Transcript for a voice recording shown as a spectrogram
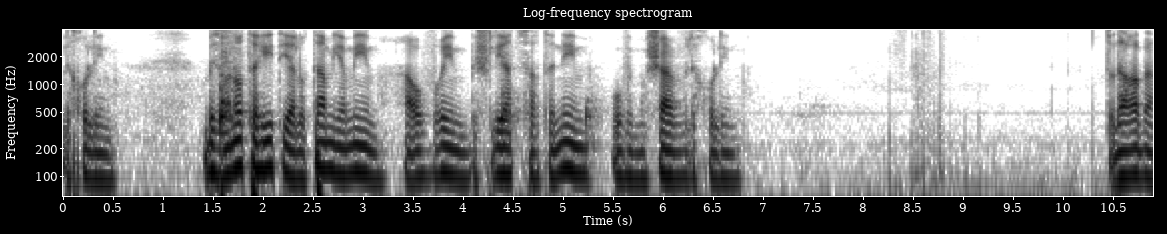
לחולים. בזמנו תהיתי על אותם ימים העוברים בשליית סרטנים ובמושב לחולים. תודה רבה.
